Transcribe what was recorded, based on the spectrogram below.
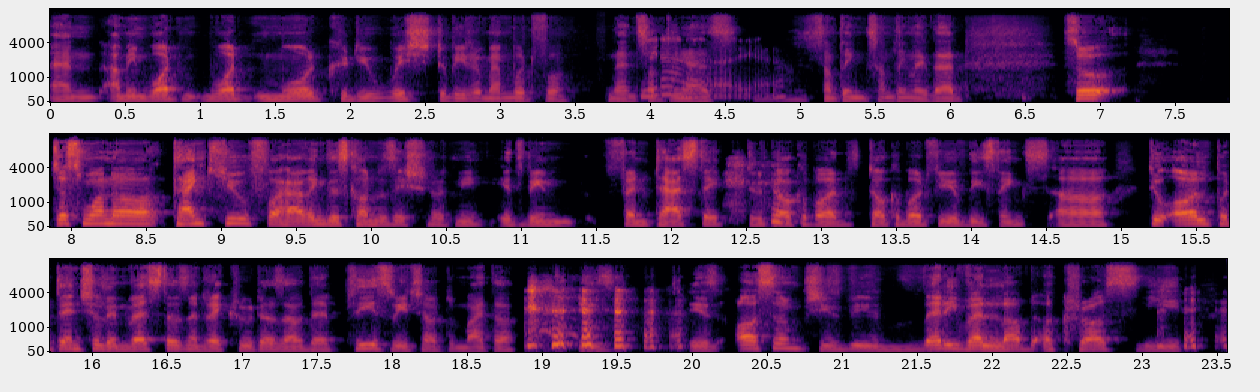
And i mean what what more could you wish to be remembered for than something yeah, as yeah. something something like that. So just want to thank you for having this conversation with me. It's been fantastic to talk about talk about few of these things. Uh, to all potential investors and recruiters out there please reach out to maita she's, she's awesome. She's been very well loved across the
